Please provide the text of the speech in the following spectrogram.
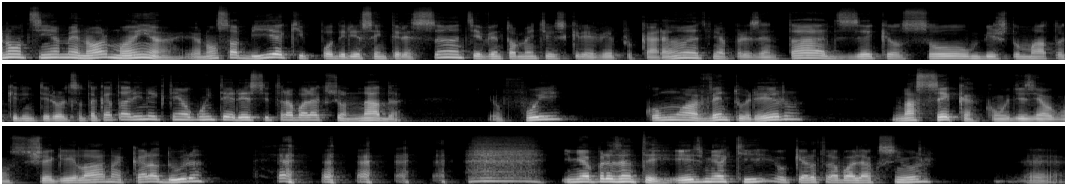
não tinha a menor manha, eu não sabia que poderia ser interessante, eventualmente eu escrever para o cara antes, me apresentar, dizer que eu sou um bicho do mato aqui do interior de Santa Catarina e que tem algum interesse de trabalhar com o senhor. Nada. Eu fui como um aventureiro na seca, como dizem alguns. Cheguei lá na cara dura e me apresentei. Eis-me aqui, eu quero trabalhar com o senhor. É,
